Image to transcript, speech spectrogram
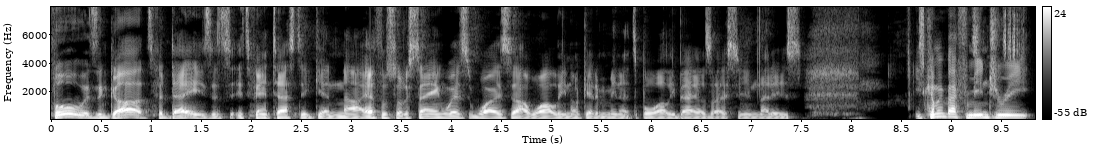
forwards and guards for days. It's it's fantastic. And uh, Ethel sort of saying, where's why is uh, Wiley not getting minutes? But Wally Bayles, I assume that is. He's coming back from injury.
